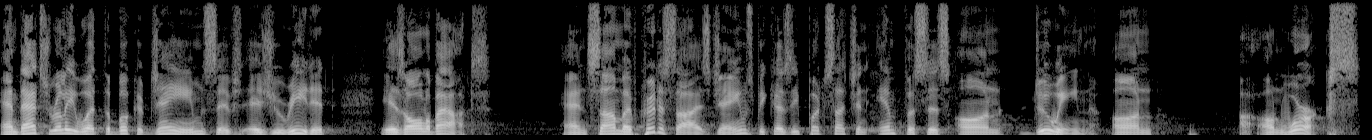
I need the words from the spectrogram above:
And that's really what the book of James, if, as you read it, is all about. And some have criticized James because he put such an emphasis on doing, on, uh, on works.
